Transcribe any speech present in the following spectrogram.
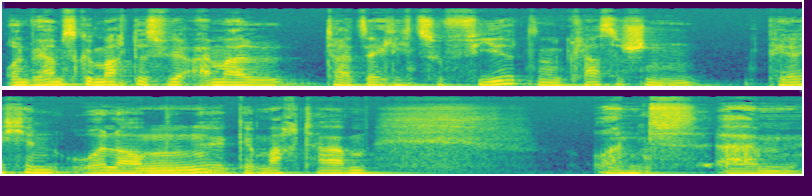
Und wir haben es gemacht, dass wir einmal tatsächlich zu viert einen klassischen Pärchenurlaub Mhm. äh, gemacht haben. Und ähm,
